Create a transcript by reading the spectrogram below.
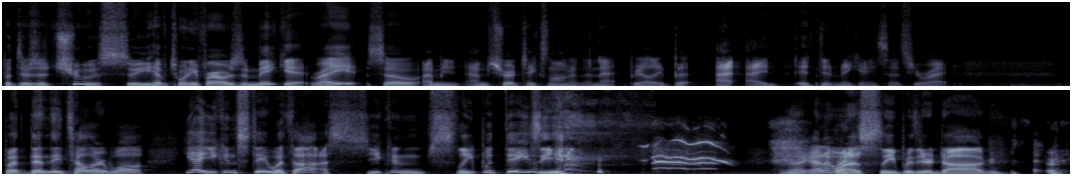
but there's a truce, so you have 24 hours to make it, right? So I mean, I'm sure it takes longer than that, really, but I, I it didn't make any sense. You're right. But then they tell her, well, yeah, you can stay with us. You can sleep with Daisy. And like, I don't want to sleep with your dog. And like,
